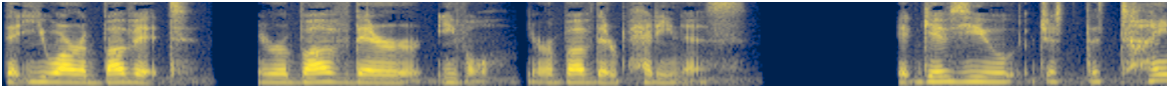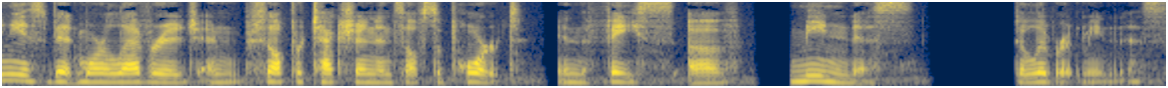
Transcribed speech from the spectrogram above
that you are above it. You're above their evil, you're above their pettiness. It gives you just the tiniest bit more leverage and self protection and self support in the face of meanness, deliberate meanness.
